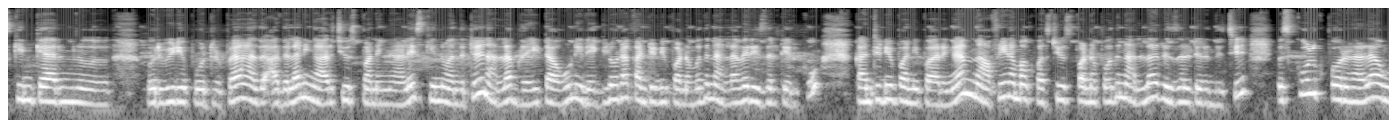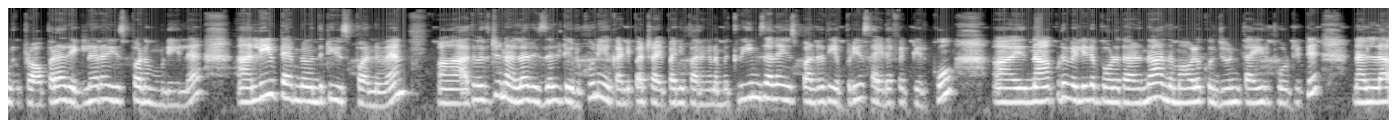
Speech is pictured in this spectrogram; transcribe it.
ஸ்கின் கேர்னு ஒரு வீடியோ போட்டிருப்பேன். அது அதெல்லாம் நீங்கள் அரைச்சி யூஸ் பண்ணிங்கனாலே ஸ்கின் வந்துட்டு நல்லா பிரைட் ஆகும். நீ ரெகுலராக கண்டினியூ பண்ணும்போது நல்லாவே ரிசல்ட் இருக்கும். கண்டினியூ பண்ணி பாருங்கள் நான் ஃப்ரீ நமக்கு ஃபஸ்ட் யூஸ் பண்ண போது நல்ல ரிசல்ட் இருந்துச்சு. இப்போ ஸ்கூலுக்கு போகிறனால அவங்களுக்கு ப்ராப்பராக ரெகுலராக யூஸ் பண்ண முடியல. லீவ் டைமில் வந்துட்டு யூஸ் பண்ணுவேன். அது வந்துட்டு நல்லா ரிசல்ட் இருக்கும். நீங்கள் கண்டிப்பாக ட்ரை பண்ணி பாருங்கள் நம்ம க்ரீம்ஸ் எல்லாம் யூஸ் பண்ணுறது எப்படியும் சைடு எஃபெக்ட் இருக்கும். நான் கூட வெளியில் போகிறதா இருந்தால் அந்த மாவில் கொஞ்சோண்டு தயிர் போட்டுட்டு நல்லா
